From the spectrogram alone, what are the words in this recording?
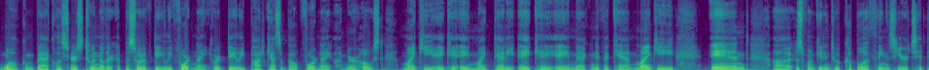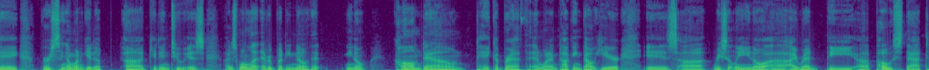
Welcome back, listeners, to another episode of Daily Fortnite, your daily podcast about Fortnite. I'm your host, Mikey, aka Mike Daddy, aka Magnificent Mikey, and uh, just want to get into a couple of things here today. First thing I want to get up, uh, get into is I just want to let everybody know that you know, calm down, take a breath. And what I'm talking about here is uh, recently, you know, uh, I read the uh, post that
